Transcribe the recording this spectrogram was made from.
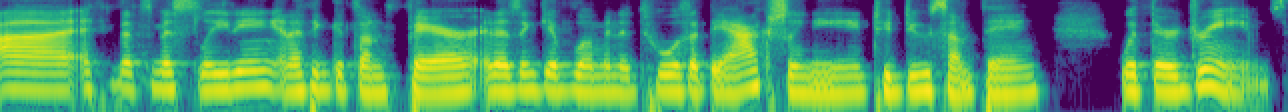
Uh, I think that's misleading and I think it's unfair. It doesn't give women the tools that they actually need to do something with their dreams.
